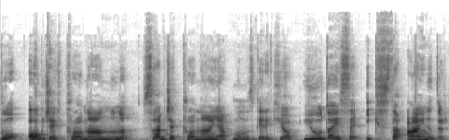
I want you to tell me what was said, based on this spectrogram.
bu object pronoununu subject pronoun yapmamız gerekiyor. You'da ise ikisi de aynıdır.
